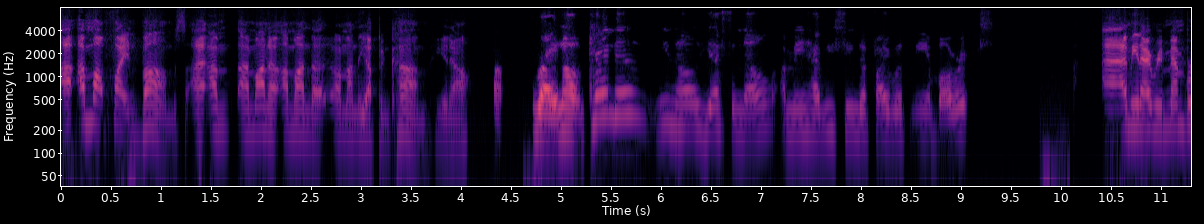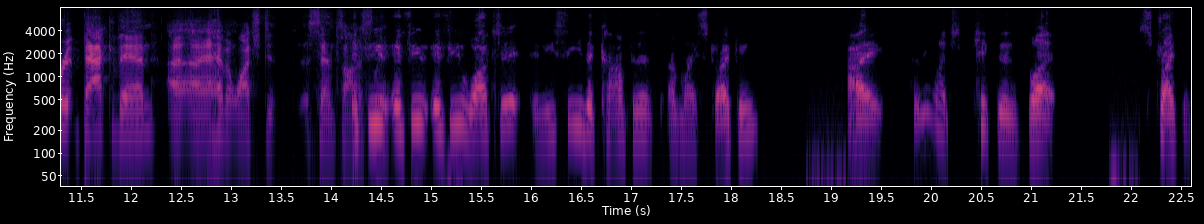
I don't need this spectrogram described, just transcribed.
I, am not fighting bums. I, am I'm, I'm on a I'm on the I'm on the up and come, you know. Right. No, kind of. You know, yes and no. I mean, have you seen the fight with me and Borics? I mean, I remember it back then. I, I haven't watched it since. Honestly, if you if you if you watch it and you see the confidence of my striking, I pretty much kicked his butt striking.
